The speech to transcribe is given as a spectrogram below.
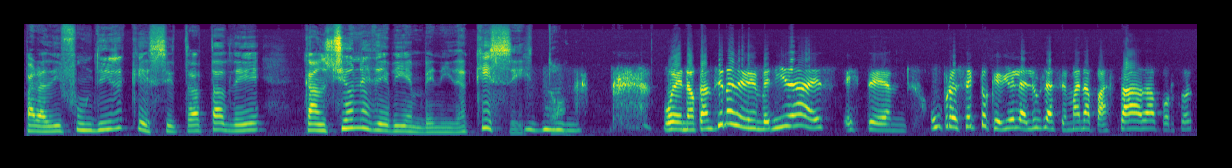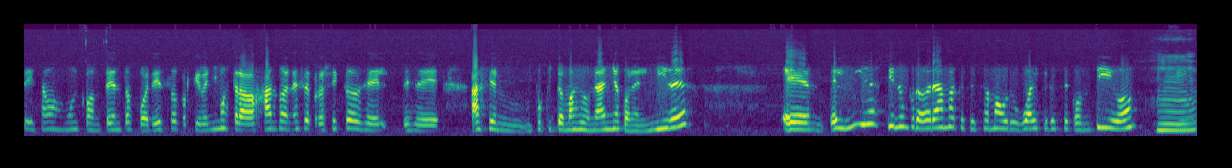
para difundir que se trata de canciones de bienvenida. ¿Qué es esto? Bueno, Canciones de Bienvenida es este un proyecto que vio la luz la semana pasada, por suerte, y estamos muy contentos por eso, porque venimos trabajando en ese proyecto desde, desde hace un poquito más de un año con el MIDES. Eh, el MIDES tiene un programa que se llama Uruguay Crece Contigo, Mm,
